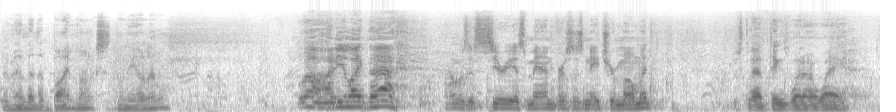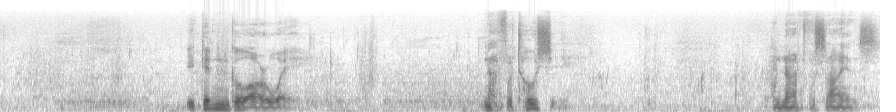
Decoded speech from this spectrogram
remember the bite marks on the O level? Well, how do you like that? That was a serious man versus nature moment. Just glad things went our way. It didn't go our way. Not for Toshi. And not for science.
